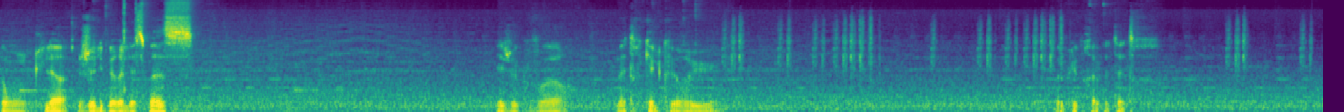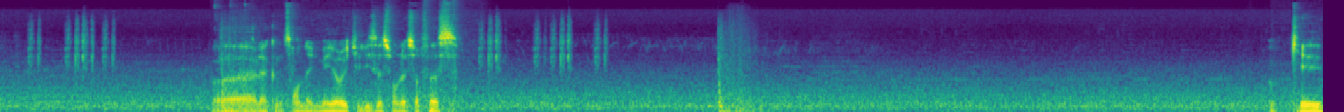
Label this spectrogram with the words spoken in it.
Donc là, j'ai libéré de l'espace. Et je vais pouvoir mettre quelques rues. Un peu plus près peut-être. Voilà, comme ça on a une meilleure utilisation de la surface. Et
